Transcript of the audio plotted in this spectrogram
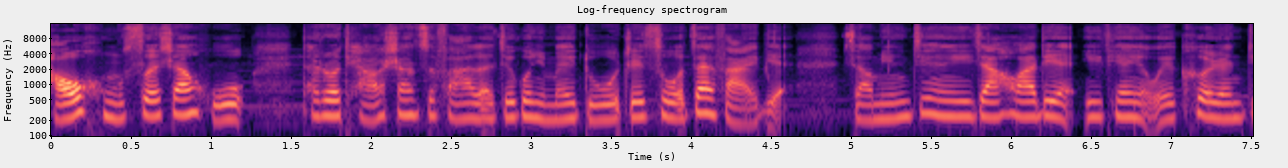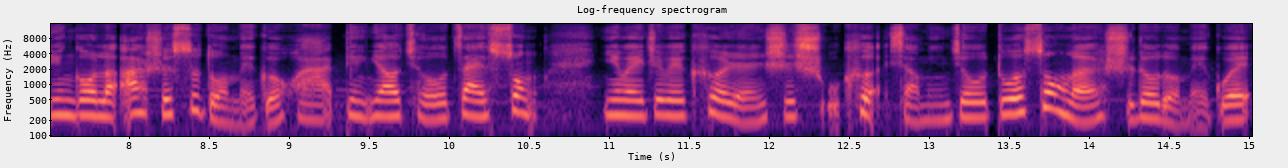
桃红色珊瑚，他说条上次发了，结果你没读，这次我再发一遍。小明经营一家花店，一天有位客人订购了二十四朵玫瑰花，并要求再送，因为这位客人是熟客，小明就多送了十六朵玫瑰。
